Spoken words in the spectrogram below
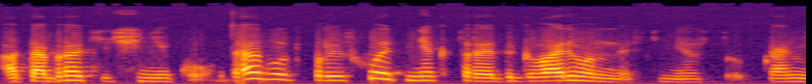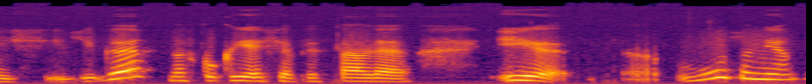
отобрать учеников, да, вот происходит некоторая договоренность между комиссией ЕГЭ, насколько я себе представляю, и э, вузами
